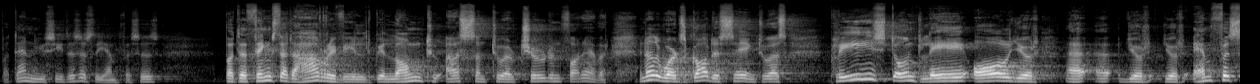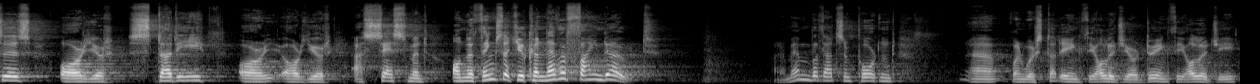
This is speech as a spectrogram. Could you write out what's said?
But then you see, this is the emphasis. But the things that are revealed belong to us and to our children forever. In other words, God is saying to us, please don't lay all your, uh, uh, your, your emphasis or your study or, or your assessment on the things that you can never find out. I Remember, that's important uh, when we're studying theology or doing theology.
